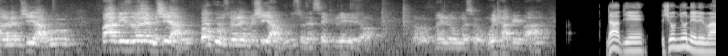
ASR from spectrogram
ဆိုလည်းမရှိရဘူး ပါတီဆိုလည်းမရှိရဘူးပုဂ္ဂိုလ်ဆိုလည်းမရှိရဘူးဆိုတဲ့စိတ်ကလေးတွေတော့ဘယ်လိုမဆိုမွေးထားပေးပါဒါအပြင်အရှို့မျိုးနယ်တွေမှာ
